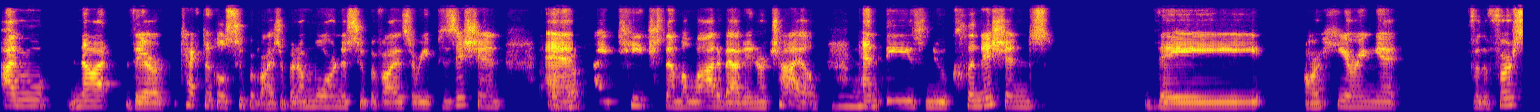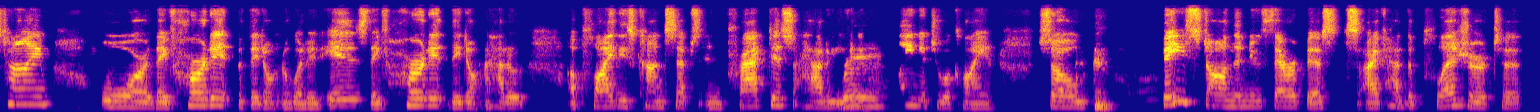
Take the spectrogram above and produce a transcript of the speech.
I'm not their technical supervisor, but I'm more in a supervisory position. And okay. I teach them a lot about inner child. Mm. And these new clinicians, they are hearing it for the first time, or they've heard it, but they don't know what it is. They've heard it, they don't know how to apply these concepts in practice, how to even right. explain it to a client. So based on the new therapists I've had the pleasure to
